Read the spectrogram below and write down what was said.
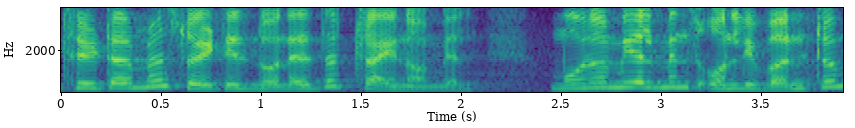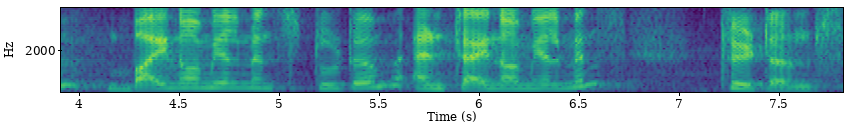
3 term so it is known as the trinomial. Monomial means only one term binomial means two term and trinomial means three terms.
